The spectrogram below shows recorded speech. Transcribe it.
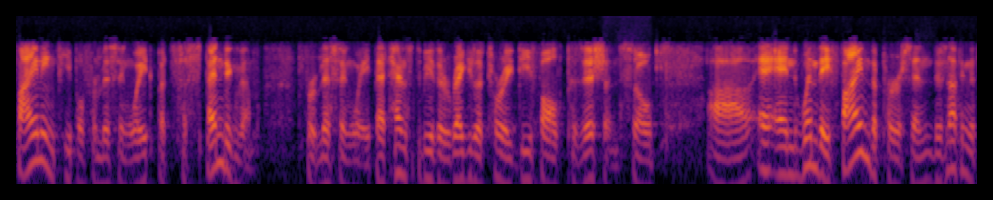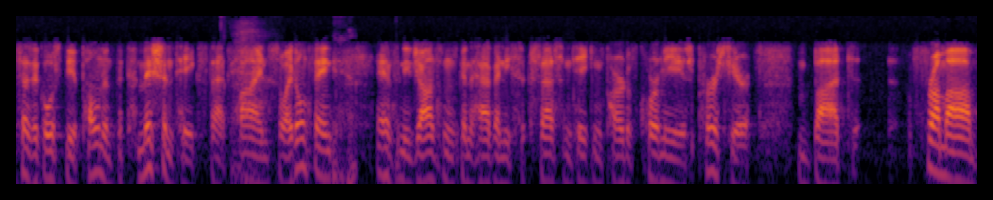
fining people for missing weight, but suspending them for missing weight. That tends to be their regulatory default position. So uh, and when they find the person, there's nothing that says it goes to the opponent. The commission takes that fine. So I don't think Anthony Johnson is going to have any success in taking part of Cormier's purse here. But from a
